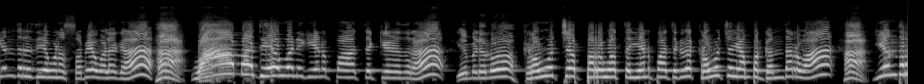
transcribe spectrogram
ಇಂದ್ರ ದೇವನ ಸಭೆ ಒಳಗ ಹಾ. ವಾಮ ದೇವನಿಗೆ ಏನಪ್ಪಾ ಅಂತ ಕೇಳಿದ್ರ ಏನ್ ಮಾಡ್ಯಾನು? ಕ್ರೌಚ ಪರ್ವತ ಏನಪ್ಪಾ ಅಂತ ಕೇಳಿದ್ರೆ ಕ್ರೌಚ ಎಂಬ ಗಂಧರ್ವ ಹಾ. ಇಂದ್ರ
